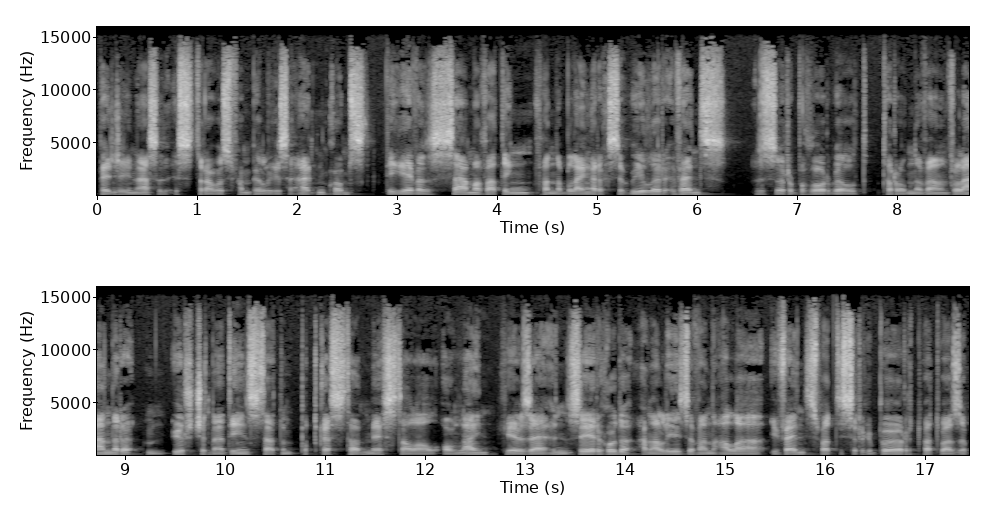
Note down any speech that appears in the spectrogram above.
Benji Nassen is trouwens van Belgische aankomst. Die geven een samenvatting van de belangrijkste wieler-events is er bijvoorbeeld de Ronde van Vlaanderen. Een uurtje nadien staat een podcast dan meestal al online. Geven zij een zeer goede analyse van alle events. Wat is er gebeurd? Wat was de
